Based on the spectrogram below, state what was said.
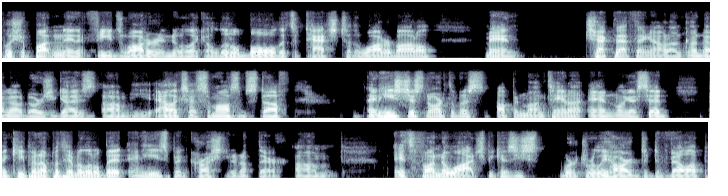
push a button, and it feeds water into like a little bowl that's attached to the water bottle. Man, check that thing out on Gundog Outdoors, you guys. Um, he Alex has some awesome stuff and he's just north of us up in Montana. And like I said, been keeping up with him a little bit, and he's been crushing it up there. Um, it's fun to watch because he's worked really hard to develop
